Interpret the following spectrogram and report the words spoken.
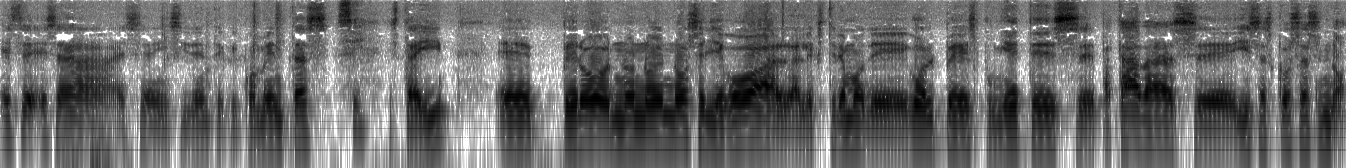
Ese, esa- ese incidente que comentas Sí. está ahí, eh, pero no, no, no se llegó al, al extremo de golpes, puñetes, eh, patadas eh, y esas cosas, no.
